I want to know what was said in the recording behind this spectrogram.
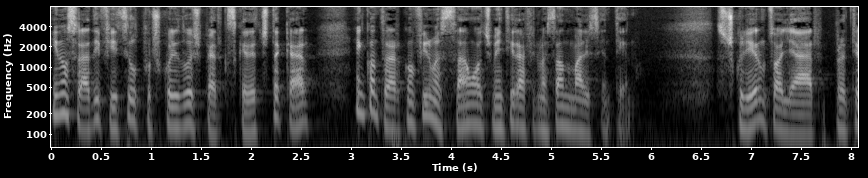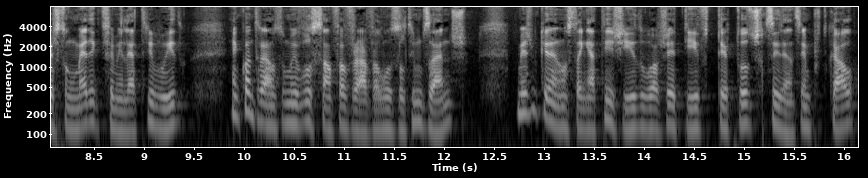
E não será difícil, por escolha do aspecto que se queira destacar, encontrar confirmação ou desmentir a afirmação de Mário Centeno. Se escolhermos olhar para ter-se um médico de família atribuído, encontramos uma evolução favorável nos últimos anos, mesmo que ainda não se tenha atingido o objetivo de ter todos os residentes em Portugal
